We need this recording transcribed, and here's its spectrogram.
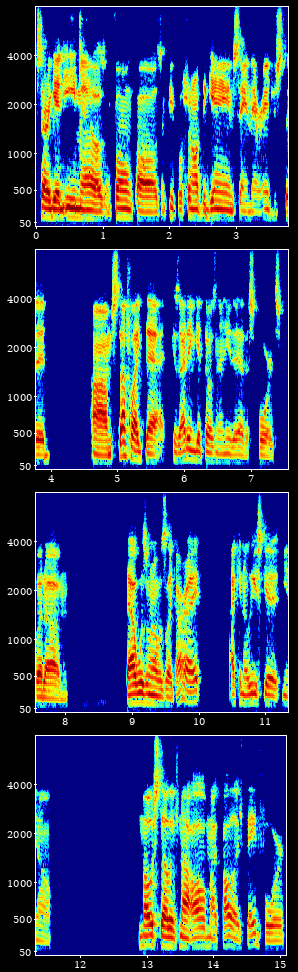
started getting emails and phone calls and people showing up the game saying they were interested, um, stuff like that. Because I didn't get those in any of the other sports. But um, that was when I was like, all right, I can at least get, you know, most of, if not all of my college paid for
